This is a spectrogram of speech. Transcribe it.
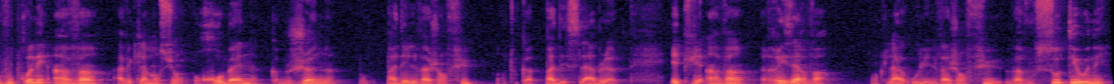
Vous prenez un vin avec la mention Robben, comme jeune, donc pas d'élevage en fût, en tout cas pas décelable, et puis un vin réserva, donc là où l'élevage en fût va vous sauter au nez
